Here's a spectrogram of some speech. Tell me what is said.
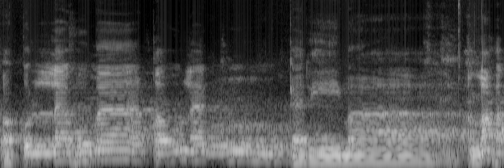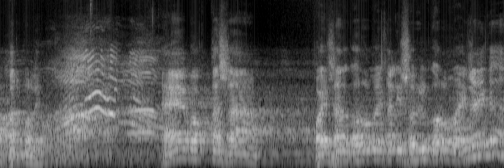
ওয়াকুল্লাহুমা কাউলান কারীমা। আল্লাহু আকবার বলেন। হ্যাঁ বক্তা সাহেব, পয়সার গরমে খালি শরীর গরম হয়ে যায় গা।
